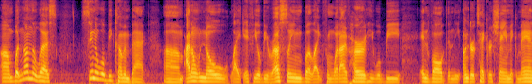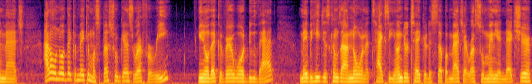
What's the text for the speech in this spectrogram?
Um, but nonetheless, Cena will be coming back. Um, I don't know like if he'll be wrestling, but like from what I've heard, he will be involved in the Undertaker Shane McMahon match. I don't know if they could make him a special guest referee. You know, they could very well do that. Maybe he just comes out of nowhere and attacks the Undertaker to set up a match at WrestleMania next year.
